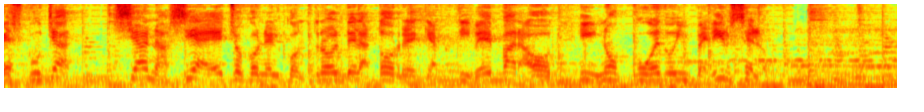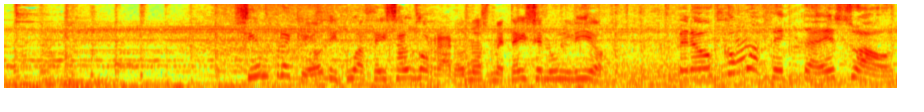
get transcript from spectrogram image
Escuchad, Shanna se ha hecho con el control de la torre que activé para Odd y no puedo impedírselo. Siempre que Odd y tú hacéis algo raro, nos metéis en un lío. Pero, ¿cómo afecta eso a Odd?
